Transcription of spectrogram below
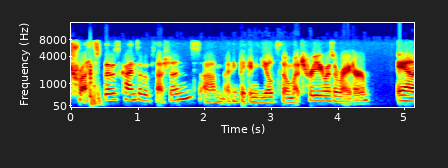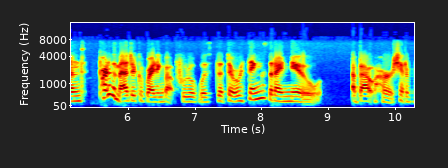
trust those kinds of obsessions. Um, I think they can yield so much for you as a writer. And part of the magic of writing about food was that there were things that I knew about her. She had a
